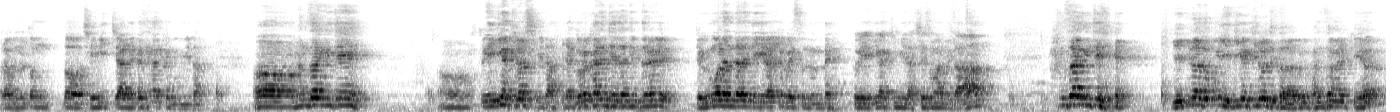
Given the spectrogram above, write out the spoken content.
여러분들 좀 더 재밌지 않을까 생각해 봅니다. 어, 항상 이제 어, 또 얘기가 길었습니다. 그냥 노력하는 제자님들을 응원한다는 얘기를 하려고 했었는데 또 얘기가 깁니다. 죄송합니다. 항상 이제 얘기를 하다 보면 얘기가 길어지더라고요. 반성할게요.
